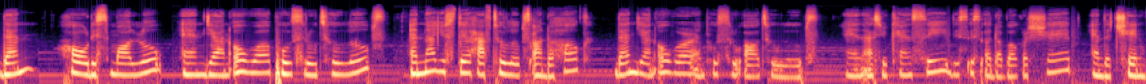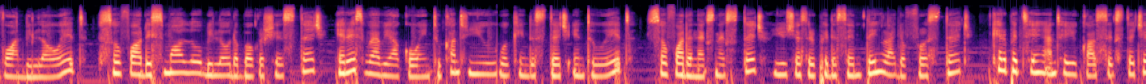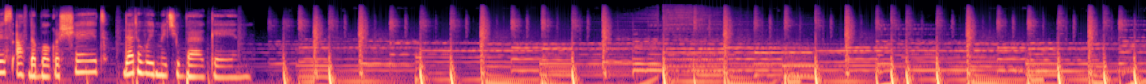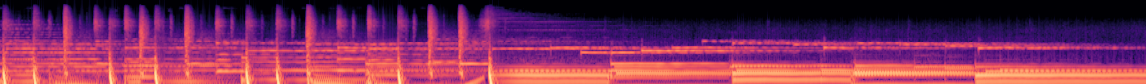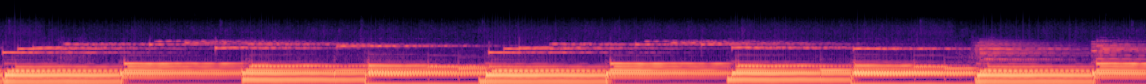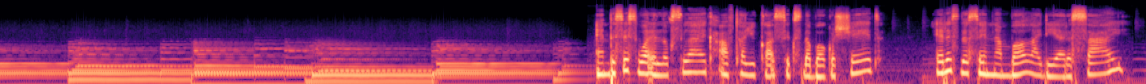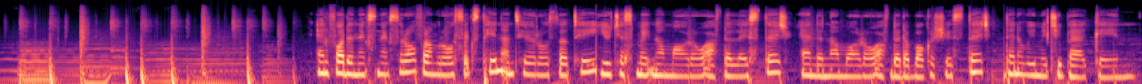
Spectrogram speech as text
Then hold this small loop and yarn over pull through two loops. And now you still have two loops on the hook. Then yarn over and pull through all two loops and as you can see this is a double crochet and the chain one below it. So for the small loop below the double crochet stitch it is where we are going to continue working the stitch into it. So for the next next stitch you just repeat the same thing like the first stitch. Keep repeating until you got six stitches of the double crochet. That will meet you back again this is what it looks like after you got 6 double crochet. It is the same number like the other side. And for the next next row from row 16 until row 30 you just make normal row of the lace stitch and the normal row of the double crochet stitch. Then we meet you back again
